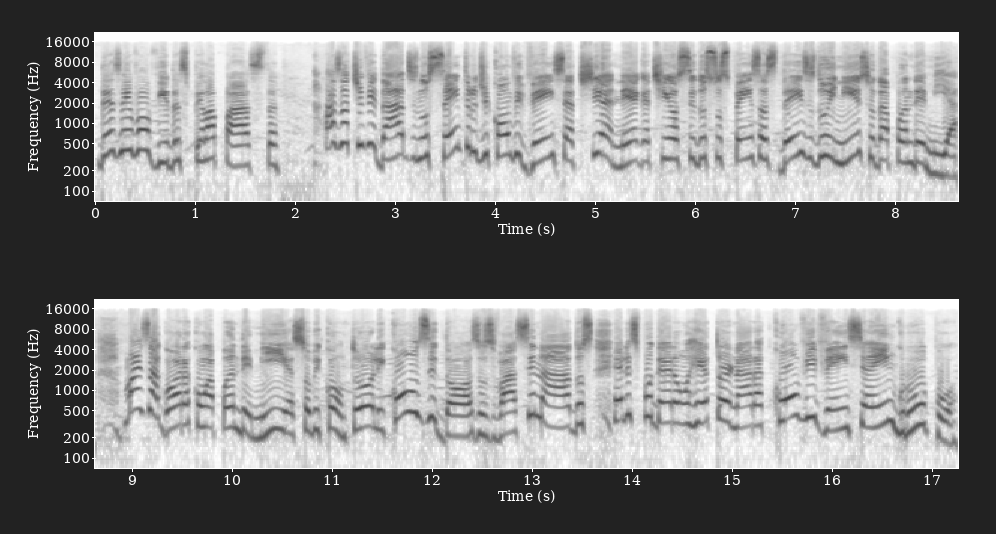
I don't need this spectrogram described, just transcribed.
desenvolvidas pela pasta. As atividades no Centro de Convivência Tia Nega tinham sido suspensas desde o início da pandemia. Mas agora, com a pandemia sob controle com os idosos vacinados, eles puderam retornar à convivência em grupo.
